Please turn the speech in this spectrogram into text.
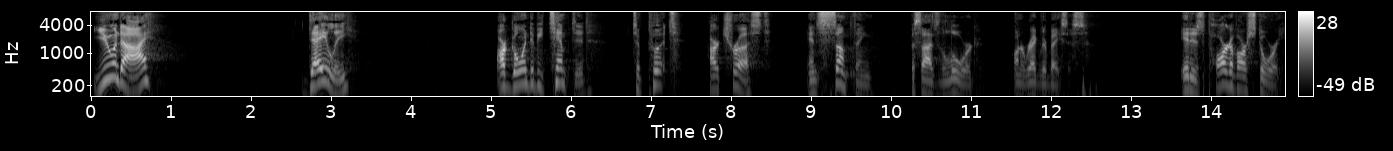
You and I, daily, are going to be tempted to put our trust in something besides the Lord on a regular basis. It is part of our story.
